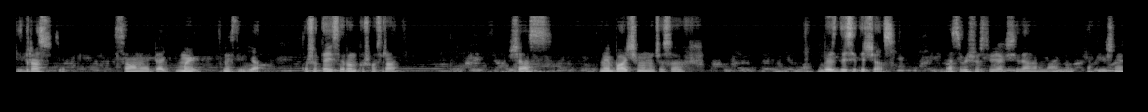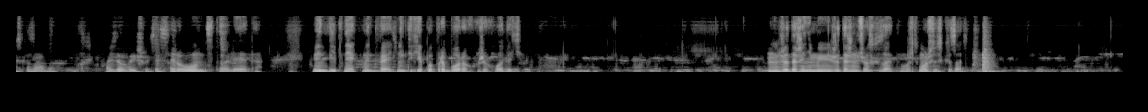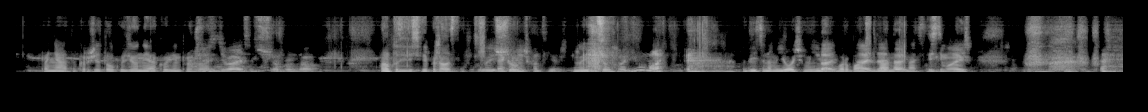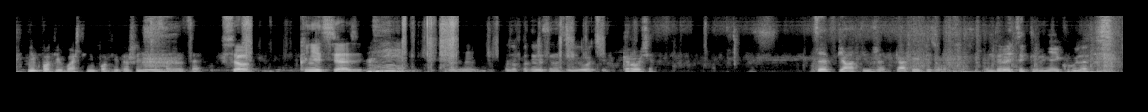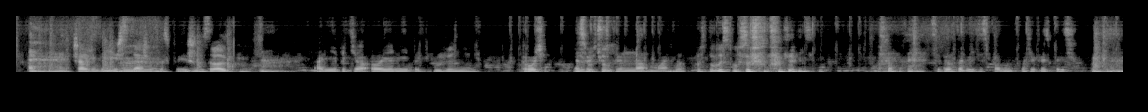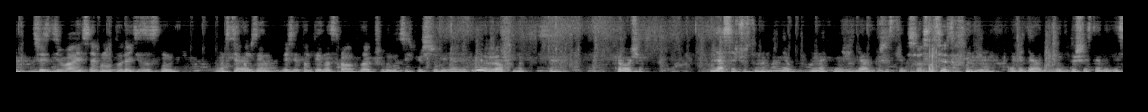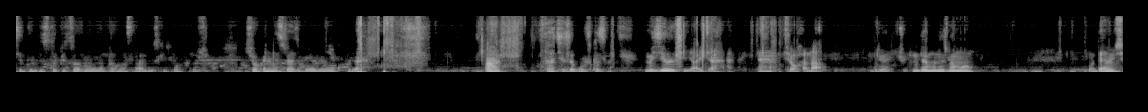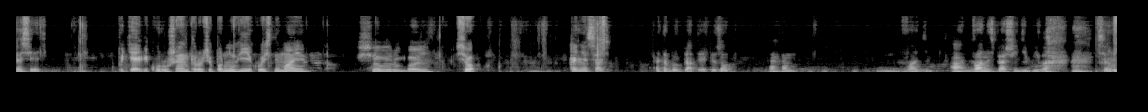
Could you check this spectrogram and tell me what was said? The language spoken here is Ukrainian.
Здравствуйте. С вами опять мы, в смысле я. То, що той Сирон пішов срати. Зараз ми бачимо на часах без 10 час. Я собі чувствую, як завжди, нормально. Отлично, я сказав би. Ось до вийшов цей Сирон з туалета. Він ліпне, як медведь, він тільки по приборах уже ходить. Він вже даже не ми, він вже даже нічого сказати не може. Ти можеш щось сказати? Понятно, короче, толку з його ніякого, він Что, програє. издевается, что програл? А ну подійди сюди, пожалуйста. Ну Дай отв'єш. Ну и что? Твою мать. Подивіться на мої очі, мені барабан. На, на, на. Ты снимаешь. Їм пофіг, бачите, їм пофіг, то що їх поставили це. Все. Конец связи. Ні. Угу. Подивися на свої очі. Коротше. Це п'ятий вже, п'ятий епізод. Дивіться, як ти лінійку гуляєш. Ще вже боїшся, да, що ти спиш. Сразу. А ліпить, а ой, ліпить. Уже не. Коротше, я Я себе просто- чувствую нормально. Просто виспався, що туалеті. Себе в туалеті спав, ну пофіг, хай спить. Чи здіваєшся, як воно в туалеті заснуть? Ну, Якщо це там, я знаю. ти, якщо там ти насрав, так що вони цих пір що міняє. Не, жопу. Короче, я себя чувствую нормально, мне не делать до 6 Все, салфетку надів. Я делать до 6 до 10 до 100 500 мне напевно насрать до скольких, короче. Все, конец связи, бо я линейку гуляю. А, кстати, забыл сказать. Мы з'їли всі яйця. Все, хана. Блядь, чуть модему не зламав. Модем вся сеть. По телеку рушен, короче, порнуги якоїсь немає. Все вирубай. Все. Конец связи. Это был пятый эпизод. Как там? Два деб... А, два не спящих дебила. Все.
